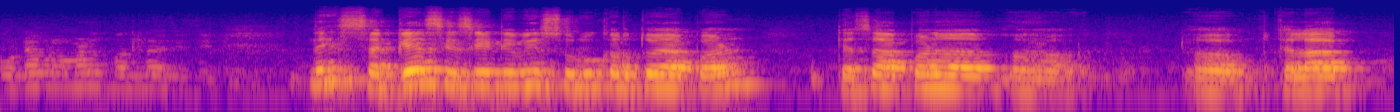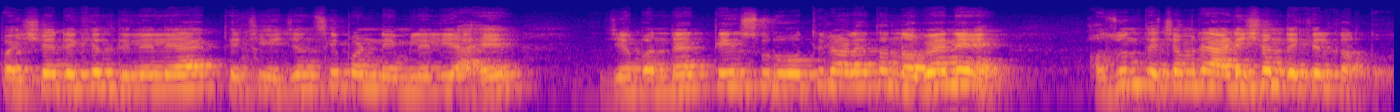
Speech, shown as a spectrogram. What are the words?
मोठ्या प्रमाणात बंद आहे सीसीटीव्ही नाही सगळे सी सी टी व्ही सुरू करतोय आपण. त्याचं आपण त्याला पैसे देखील दिलेले आहेत. त्याची एजन्सी पण नेमलेली आहे. जे बंद आहेत ते सुरू होतील आणि आता नव्याने अजून त्याच्यामध्ये ॲडिशन देखील करतो.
